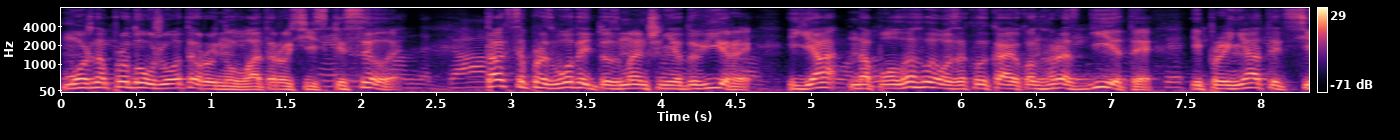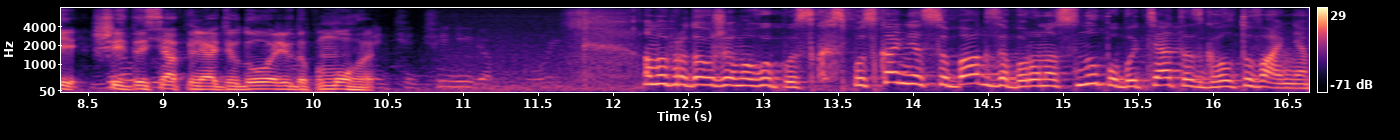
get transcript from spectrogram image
можна продовжувати руйнувати російські сили. Так це призводить до зменшення довіри. Я наполегливо закликаю Конгрес діяти і прийняти ці 60 мільярдів доларів допомоги. А ми продовжуємо випуск. Спускання собак, заборона сну, побиття та зґвалтування.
